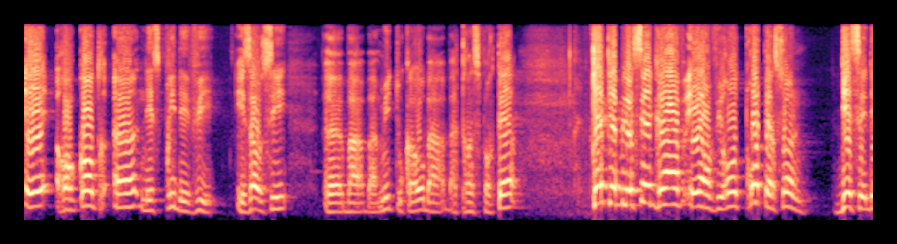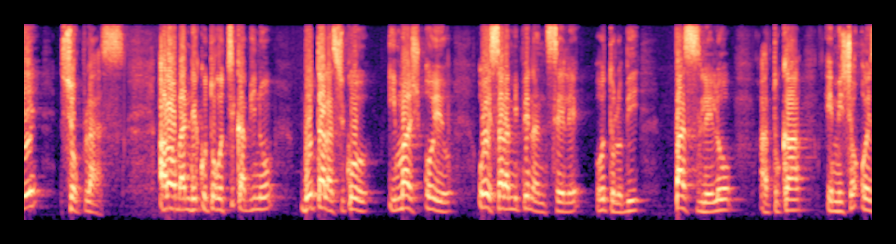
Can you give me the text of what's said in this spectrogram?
et rencontre un esprit de vie. Isa aussi, euh, bah, bah, Mutuka, bah, bah, transporteur. Quelques blessés graves et environ trois personnes décédées sur place. alors bandeko tokotika bino botala sikoyo image oyo oyo esalami mpe na nsele oyo tolobi passe lelo. En tout cas émission oyo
